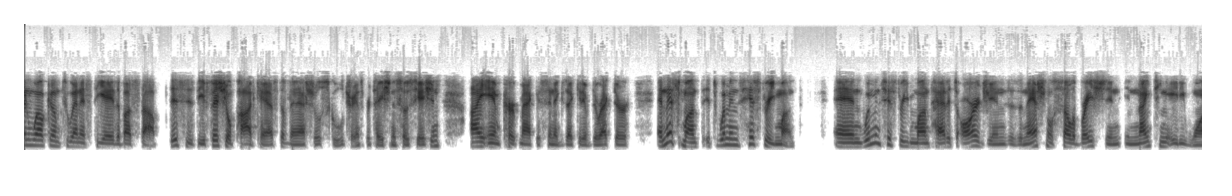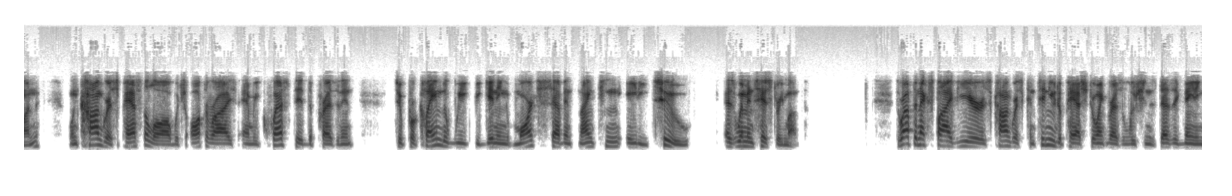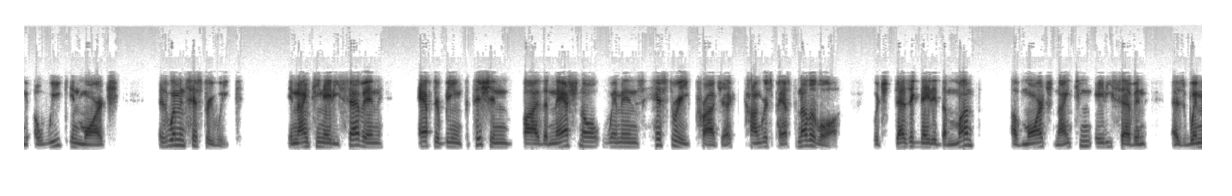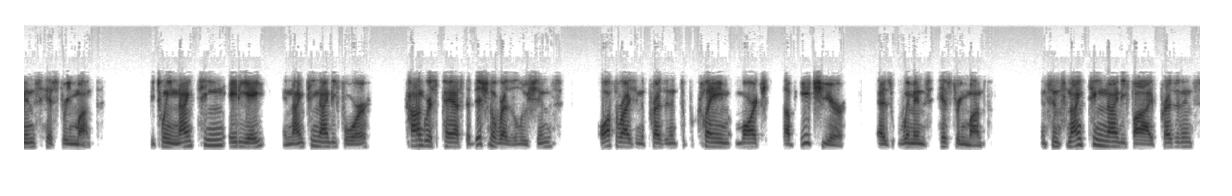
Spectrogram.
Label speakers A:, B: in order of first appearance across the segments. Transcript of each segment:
A: and welcome to NSTA The Bus Stop. This is the official podcast of the National School Transportation Association. I am Curt Macysyn, Executive Director, and this month it's Women's History Month. And Women's History Month had its origins as a national celebration in 1981 when Congress passed a law which authorized and requested the president to proclaim the week beginning March 7, 1982, as Women's History Month. Throughout the next five years, Congress continued to pass joint resolutions designating a week in March as Women's History Week. In 1987, after being petitioned by the National Women's History Project, Congress passed another law which designated the month of March 1987 as Women's History Month. Between 1988 and 1994, Congress passed additional resolutions authorizing the president to proclaim March of each year as Women's History Month. And since 1995, presidents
